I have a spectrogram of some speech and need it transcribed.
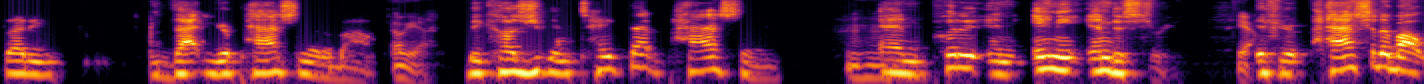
study that you're passionate about Oh yeah. because you can take that passion Mhm. and put it in any industry. Yeah. If you're passionate about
